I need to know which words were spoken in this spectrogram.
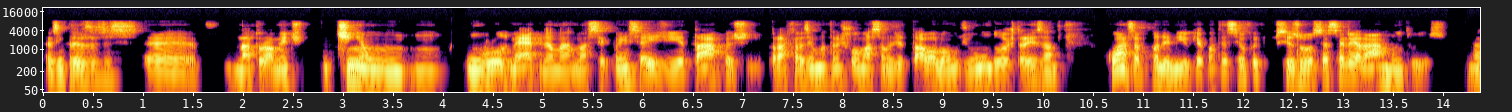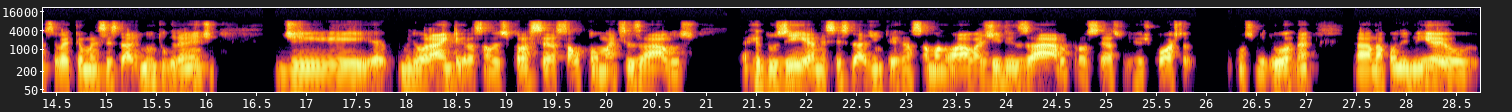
As empresas, é, naturalmente, tinham um, um, um roadmap, né, uma, uma sequência aí de etapas para fazer uma transformação digital ao longo de um, dois, três anos. Com essa pandemia, o que aconteceu foi que precisou se acelerar muito isso. Né? Você vai ter uma necessidade muito grande de eh, melhorar a integração desses processos, automatizá-los, eh, reduzir a necessidade de intervenção manual, agilizar o processo de resposta do consumidor, né? Na, na pandemia, eu,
